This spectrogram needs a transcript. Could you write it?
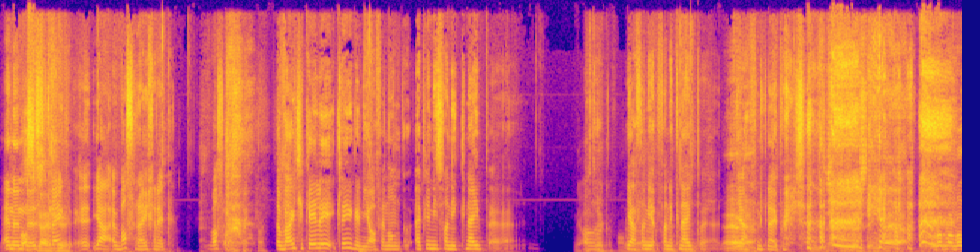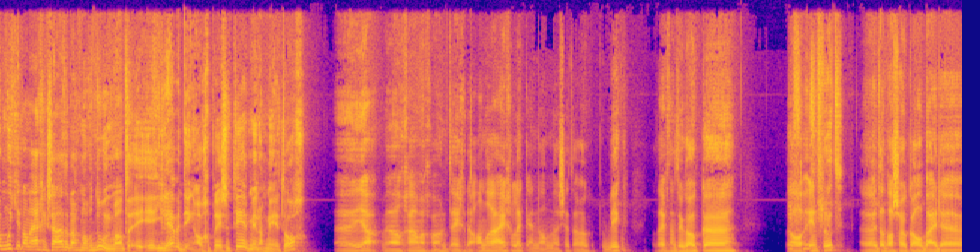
En een eh, wasrijgrek. strijk, eh, ja, een wasrijgrek. Wasrijgrek. dan waait je kleding er niet af en dan heb je niet van die knijp. eh, Die afdrukken van ja, de- van, die, van de tanden. knijp. eh, Ja, ja, ja, ja. van de knijpers. Maar wat moet je dan eigenlijk zaterdag nog doen? Want eh, eh, jullie hebben dingen al gepresenteerd, min of meer, toch? Eh, ja, dan gaan we gewoon tegen de anderen eigenlijk. En dan eh, zit er ook het publiek. Dat heeft natuurlijk ook eh, wel Invloed. Eh, dat was ook al bij de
